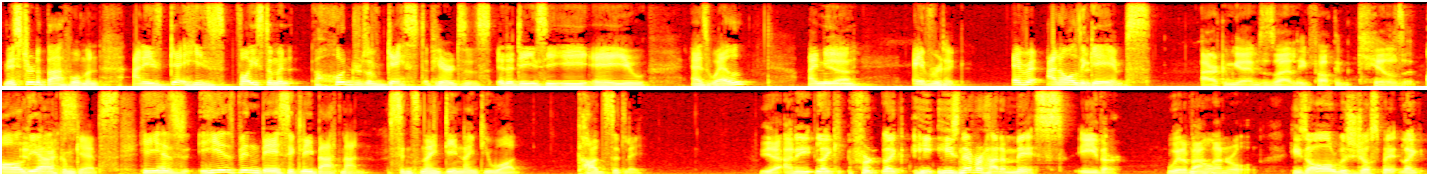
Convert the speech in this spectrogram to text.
Mister the Batwoman, and he's get he's voiced them in hundreds of guest appearances in the DCAU as well. I mean, Yeah. everything, every and all the games. Arkham games as well. He fucking kills it. all the those. Arkham games. He has he has been basically Batman since 1991, constantly. Yeah, and he like for like he he's never had a miss either with a Batman role. He's always just been like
